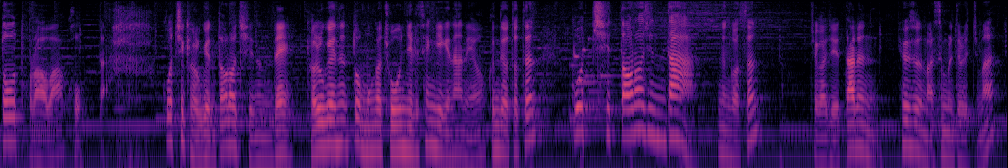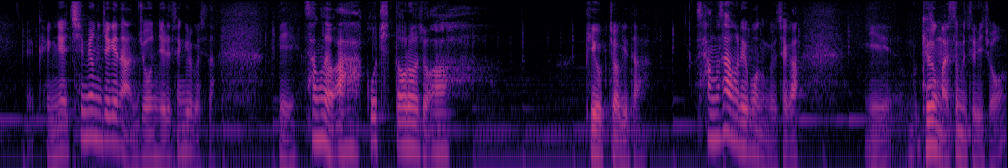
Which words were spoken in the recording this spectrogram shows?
또 돌아와 곱다. 하, 꽃이 결국엔 떨어지는데 결국에는 또 뭔가 좋은 일이 생기긴 하네요. 근데 어떻든 꽃이 떨어진다는 것은 제가 이제 다른 효에서 말씀을 드렸지만 굉장히 치명적인 안 좋은 일이 생길 것이다. 예, 상상 아 꽃이 떨어져 아 비극적이다. 상상을 해보는 거예요. 제가 예, 계속 말씀을 드리죠.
